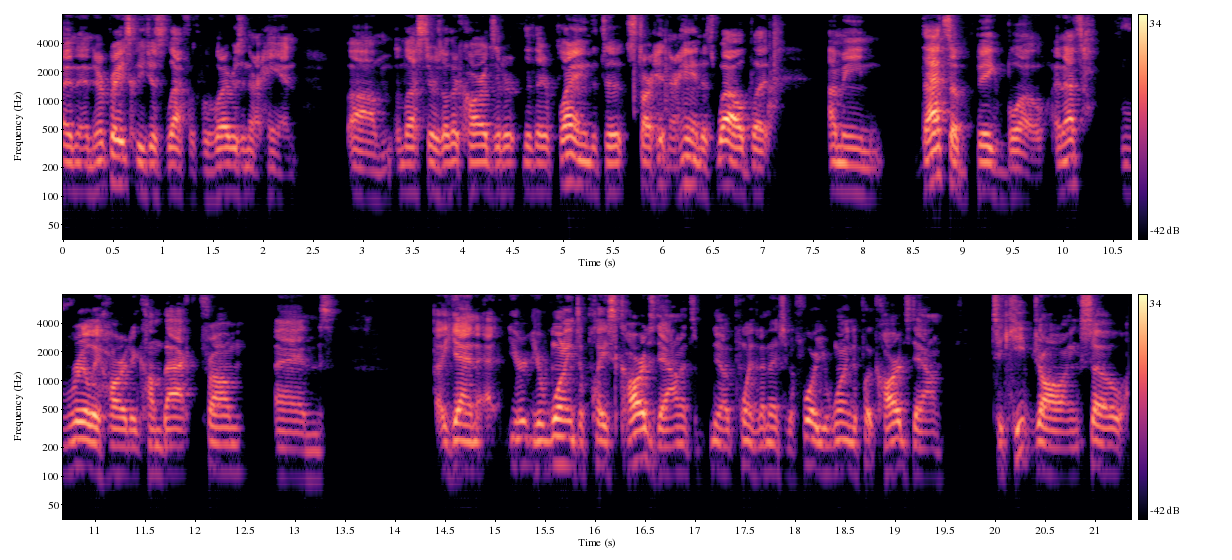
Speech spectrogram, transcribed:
and, and they're basically just left with, with whatever's in their hand, um, unless there's other cards that are that they're playing that to start hitting their hand as well. But I mean, that's a big blow, and that's really hard to come back from. And again, you're you're wanting to place cards down. It's you know a point that I mentioned before. You're wanting to put cards down to keep drawing. So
